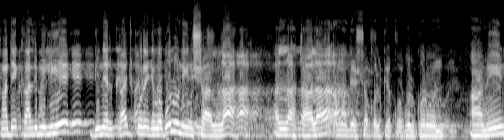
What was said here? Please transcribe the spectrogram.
কাঁধে কাঁধ মিলিয়ে দিনের কাজ করে যাব বলুন ইনশাআল্লাহ আল্লাহ তাআলা আমাদের সকলকে কবুল করুন আমিন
